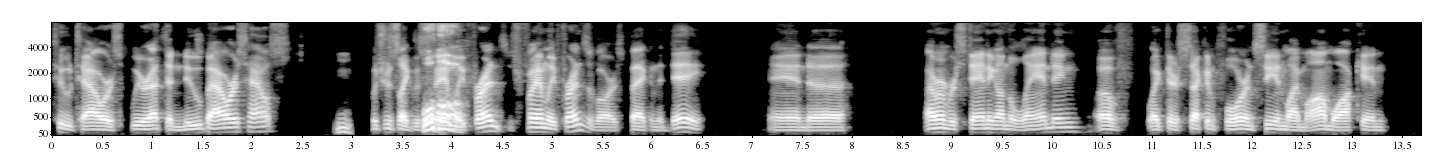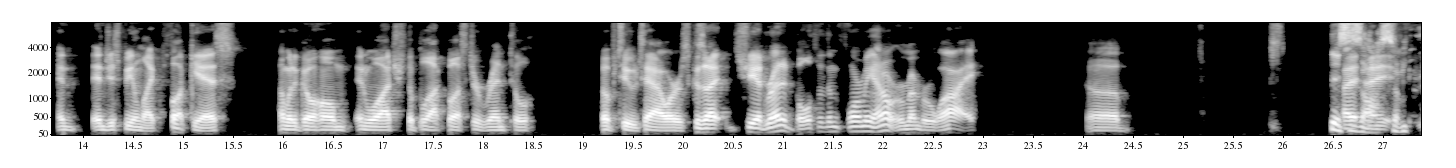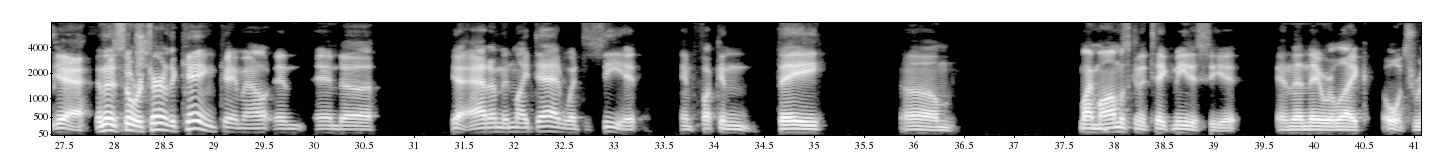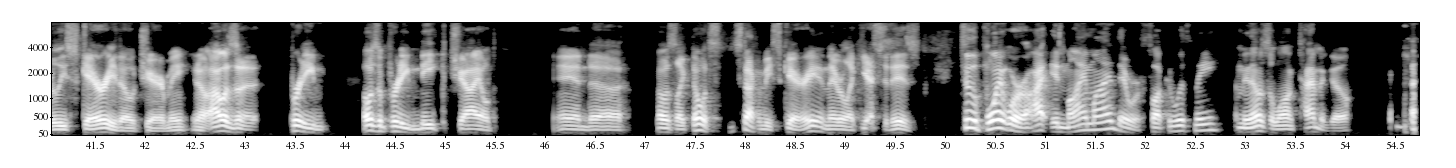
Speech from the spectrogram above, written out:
Two Towers. We were at the New Bowers house, Mm. which was like this Whoa. family friends, family friends of ours back in the day, and uh, I remember standing on the landing of like their second floor and seeing my mom walk in and and just being like, "Fuck yes, I'm gonna go home and watch the blockbuster rental of Two Towers." Because I she had rented both of them for me. I don't remember why. Uh, This is I- I- awesome. yeah, and then so Return of the King came out, and and uh, yeah, Adam and my dad went to see it, and fucking they um, my mom was going to take me to see it, and then they were like, "Oh, it's really scary though, Jeremy." You know, I was a pretty, I was a pretty meek child, and uh, I was like, "No, it's it's not going to be scary," and they were like, "Yes, it is." To the point where I, in my mind, they were fucking with me. I mean, that was a long time ago,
